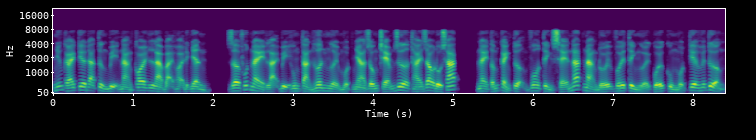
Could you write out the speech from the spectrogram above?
Những cái kia đã từng bị nàng coi là bại hoại địch nhân, giờ phút này lại bị hung tàn hơn người một nhà giống chém dưa thái dao đồ sát, này tấm cảnh tượng vô tình xé nát nàng đối với tình người cuối cùng một tia huyết tưởng.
